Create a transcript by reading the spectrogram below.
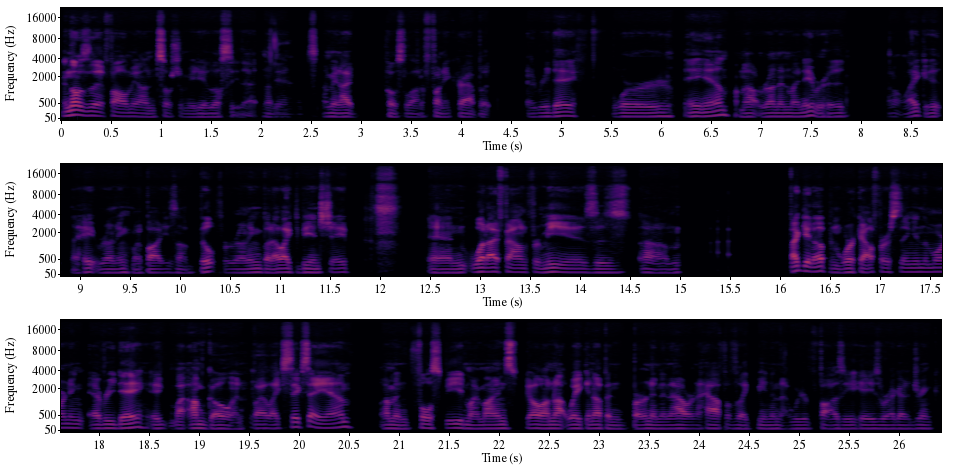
And those that follow me on social media, they'll see that. I mean, Yeah. it's, I mean, I post a lot of funny crap, but every day, 4 a.m., I'm out running my neighborhood. I don't like it. I hate running. My body's not built for running, but I like to be in shape. And what I found for me is, is, um, if I get up and work out first thing in the morning every day, it, I'm going by Mhm. like 6 a.m. I'm in full speed. My mind's go. I'm not waking up and burning an hour and a half of like being in that weird fuzzy haze where I got to drink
